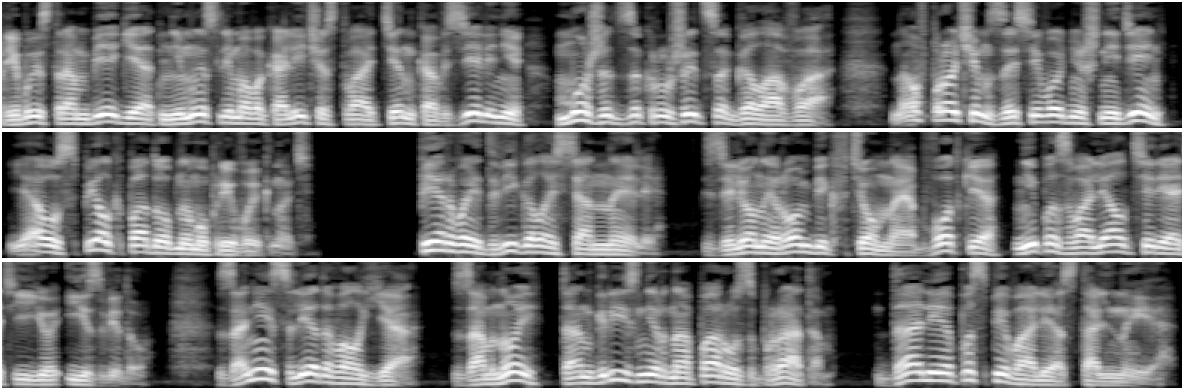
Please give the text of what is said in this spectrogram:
При быстром беге от немыслимого количества оттенков зелени может закружиться голова, но, впрочем, за сегодняшний день я успел к подобному привыкнуть. Первой двигалась Аннели. Зеленый ромбик в темной обводке не позволял терять ее из виду. За ней следовал я. За мной Тангризнер на пару с братом. Далее поспевали остальные.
